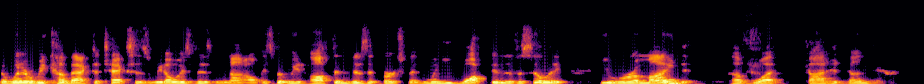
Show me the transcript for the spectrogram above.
And whenever we come back to Texas, we'd always visit, not always, but we'd often visit Birchman. And when you walked into the facility, you were reminded of yeah. what God had done there.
